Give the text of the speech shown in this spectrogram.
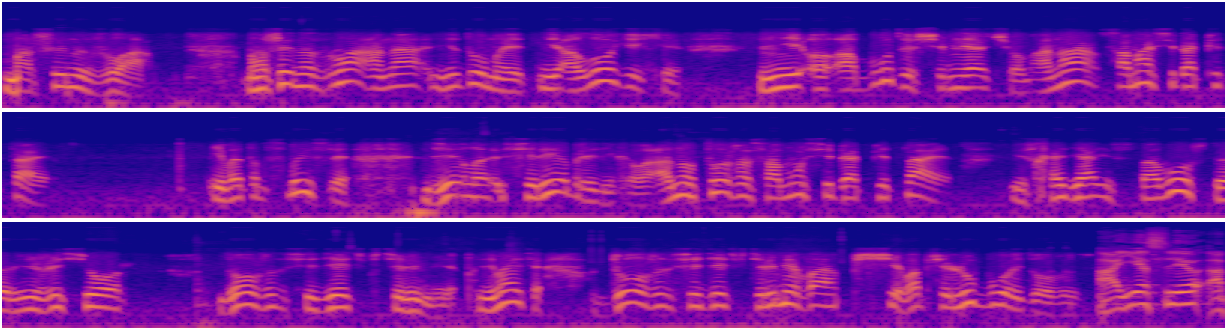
машины зла. Машина зла, она не думает ни о логике, ни о, о будущем, ни о чем. Она сама себя питает. И в этом смысле дело Серебренникова, оно тоже само себя питает, исходя из того, что режиссер должен сидеть в тюрьме. Понимаете? Должен сидеть в тюрьме вообще. Вообще любой должен. А если... А,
